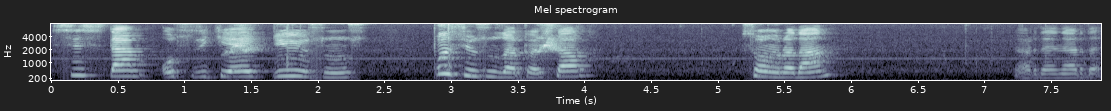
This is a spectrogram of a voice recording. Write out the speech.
Sistem 32'ye geliyorsunuz. Basıyorsunuz arkadaşlar. Sonradan Nerede nerede?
